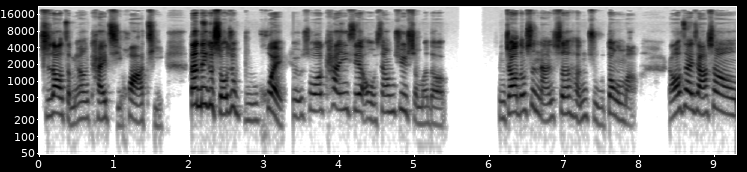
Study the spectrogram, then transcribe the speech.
知道怎么样开启话题。但那个时候就不会，比如说看一些偶像剧什么的，你知道都是男生很主动嘛。然后再加上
